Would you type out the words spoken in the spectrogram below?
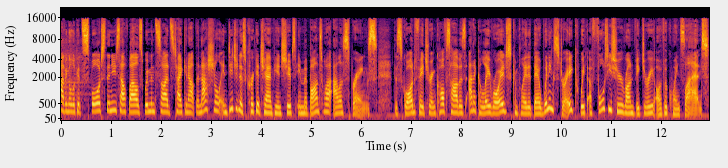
Having a look at sport, the New South Wales women's side's taken out the National Indigenous Cricket Championships in Mparntwe Alice Springs. The squad, featuring Coffs Harbour's Annika Learoyd, completed their winning streak with a 42 run victory over Queensland.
